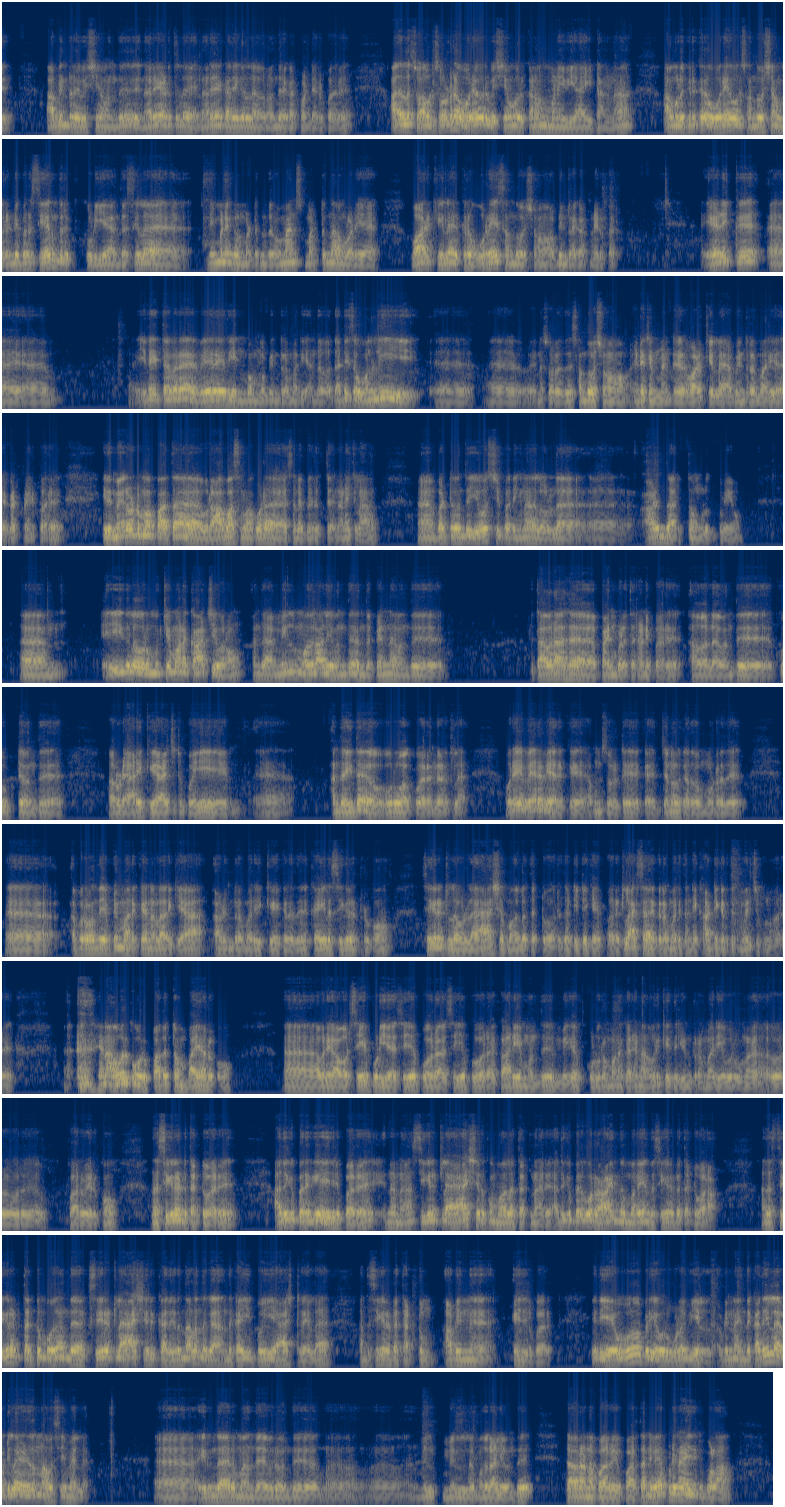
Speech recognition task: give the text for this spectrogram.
அப்படின்ற விஷயம் வந்து நிறைய இடத்துல நிறைய கதைகள்ல அவர் வந்து ரெக்கார்ட் பண்ணிட்டு இருப்பாரு. அதுல அவர் சொல்ற ஒரே ஒரு விஷயம் ஒரு கணவன் மனைவி ஆகிட்டாங்கன்னா அவங்களுக்கு இருக்கிற ஒரே ஒரு சந்தோஷம் அவங்க ரெண்டு பேரும் சேர்ந்து இருக்கக்கூடிய அந்த சில நிமிடங்கள் மட்டும் இந்த ரொமான்ஸ் மட்டும்தான் அவங்களுடைய வாழ்க்கையில இருக்கிற ஒரே சந்தோஷம் அப்படின்னு ரெக்கார்ட் பண்ணியிருப்பாரு ஏழைக்கு இதை தவிர வேற எது இன்பம் அப்படின்ற மாதிரி அந்த தட் இஸ் அ ஒன்லி என்ன சொல்றது சந்தோஷம் என்டர்டெயின்மெண்ட் வாழ்க்கையில அப்படின்ற மாதிரி ரெக்கார்ட் பண்ணியிருப்பாரு இது மேலோட்டமா பார்த்தா ஒரு ஆபாசமா கூட சில பேர் நினைக்கலாம். பட் வந்து யோசிச்சு பாத்தீங்கன்னா அதுல உள்ள ஆழ்ந்த அர்த்தம் உங்களுக்கு புரியும். இதுல ஒரு முக்கியமான காட்சி வரும். அந்த மில் முதலாளி வந்து அந்த பெண்ணை வந்து தவறாக பயன்படுத்த நினைப்பாரு. அவளை வந்து கூப்பிட்டு வந்து அவருடைய அறைக்கு அழைச்சிட்டு போய் அந்த இதை உருவாக்குவார் அந்த இடத்துல. ஒரே வேறவையா இருக்கு அப்படின்னு சொல்லிட்டு ஜன்னல் கதவை மூடுறது. அப்புறம் வந்து எப்படிமா இருக்க? நல்லா இருக்கியா? அப்படின்ற மாதிரி கேட்கறது கையில சிகரெட் இருக்கும். சிகரெட்ல உள்ள ஆஷை முதல்ல தட்டுவார். தட்டிட்டு கேட்பாரு ரிலாக்ஸா இருக்கிற மாதிரி தன்னை காட்டிக்கிறதுக்கு முயற்சி பண்ணுவாரு. ஏன்னா அவருக்கும் ஒரு பதட்டம் பயம் இருக்கும். அவர் அவர் செய்யக்கூடிய செய்ய போற செய்ய போற காரியம் வந்து மிக கொடூரமான காரியம். அவருக்கே தெரியுன்ற மாதிரி ஒரு உணர ஒரு ஒரு பார்வை இருக்கும். அந்த சிகரெட் தட்டுவாரு. அதுக்கு பிறகு எழுதியிருப்பாரு. என்னன்னா சிகரெட்ல ஆஷ் இருக்கும் முதல்ல தட்டினாரு. அதுக்கு பிறகு ஒரு ஆய்ந்த முறை அந்த சிகரெட்டை தட்டுவாராம். அந்த சிகரெட் தட்டும் போது அந்த சிகரெட்ல ஆஷ் இருக்காது இருந்தாலும் அந்த அந்த கை போய் ஆஷ் ட்ரேல அந்த சிகரெட்டை தட்டும் அப்படின்னு எழுதியிருப்பாரு. இது எவ்வளவு பெரிய ஒரு உளவியல் அப்படின்னா இந்த கதையில அப்படிலாம் எழுதணும்னு அவசியமே இல்லை. இருந்தாரு அந்த இவர் வந்து மில் மில் முதலாளி வந்து தவறான பார்வையை பார்த்தான். எப்படிலாம் எழுதிட்டு போகலாம்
